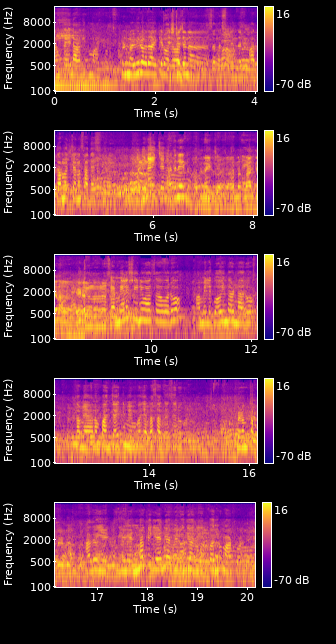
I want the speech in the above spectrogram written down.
ನಮ್ಮ ಕೈಲಾಗಿದ್ದು ಮಾಡ್ಕೊಡ್ತೀವಿ. ಮೇಡಮ್ ಅವಿರೋಧ ಆಯ್ಕೆ ಎಷ್ಟು ಜನ ಸದಸ್ಯರಿಂದ? ಹತ್ತೊಂಬತ್ತು ಜನ ಸದಸ್ಯರು. ಹದಿನೈದು ಎಂ ಎಲ್ ಎ ಶ್ರೀನಿವಾಸ್ ಅವರು ಆಮೇಲೆ ಗೋವಿಂದಣ್ಣರು ನಮ್ಮ ನಮ್ಮ ಪಂಚಾಯತಿ ಮೆಂಬರ್ ಎಲ್ಲ ಸದಸ್ಯರುಗಳು. ಮೇಡಮ್ ಅದು ಹೆಣ್ಮಕ್ಳಿಗೆ ಏನೇ ಅಭಿವೃದ್ಧಿ ಅದು ಇಟ್ಕೊಂಡ್ರು ಮಾಡ್ಕೊಡ್ತೀವಿ.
